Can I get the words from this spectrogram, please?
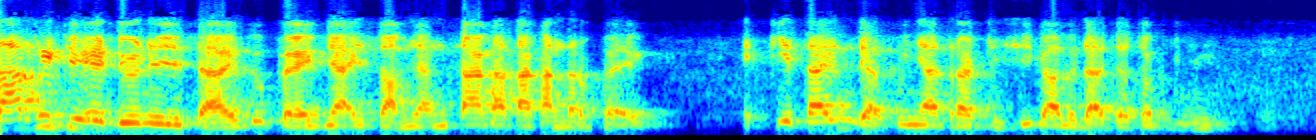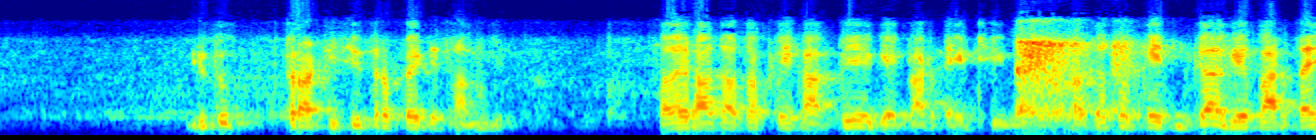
Tapi di Indonesia itu baiknya Islam yang saya katakan terbaik. Kita ini tidak punya tradisi kalau tidak cocok dulu. Itu tradisi terbaik Islam. Saya rata cocok PKB, kayak partai di, rata cocok P3, kayak partai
